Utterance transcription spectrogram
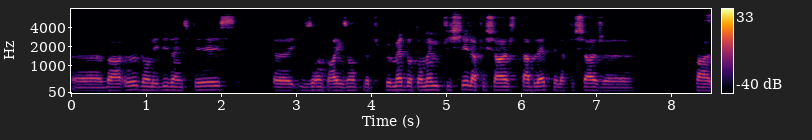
Euh, ben eux dans les design space, euh, ils ont par exemple, tu peux mettre dans ton même fichier l'affichage tablette et l'affichage, euh, enfin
